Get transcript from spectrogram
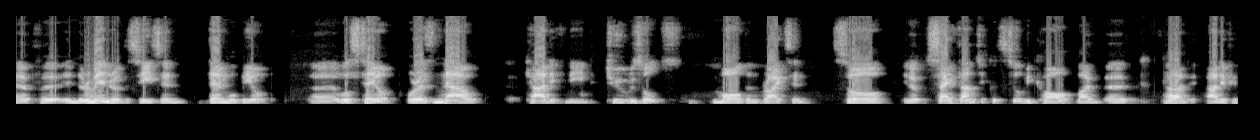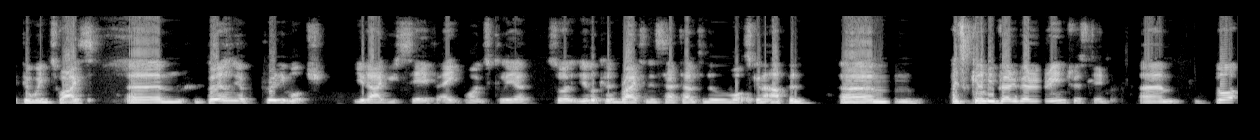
uh, for in the remainder of the season, then we'll be up. Uh, we'll stay up. Whereas now, Cardiff need two results more than Brighton. So, you know, Southampton could still be caught by uh, Cardiff, Cardiff if they win twice. Um, Burnley are pretty much, you'd argue, safe, eight points clear. So you're looking at Brighton and Southampton and what's going to happen. Um, it's going to be very, very interesting. Um, but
